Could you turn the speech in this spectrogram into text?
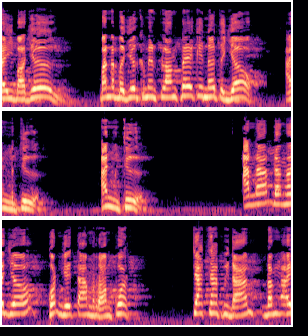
ដីរបស់យើងប៉ុន្តែបើយើងគ្មានប្លង់ទេគេនៅតែយកអញមិនជឿអញមិនជឿអាណាដឹងហើយយកគាត់និយាយតាមអារម្មណ៍គាត់ចាស់ចាស់ពីដើមដឹងអី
